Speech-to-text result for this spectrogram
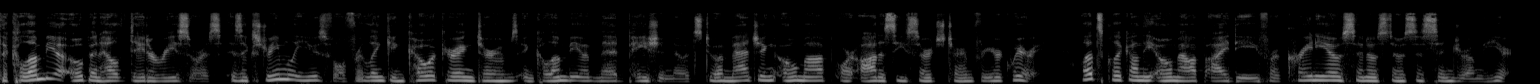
The Columbia Open Health Data Resource is extremely useful for linking co-occurring terms in Columbia Med patient notes to a matching OMOP or OHDSI search term for your query. Let's click on the OMOP ID for craniosynostosis syndrome here.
